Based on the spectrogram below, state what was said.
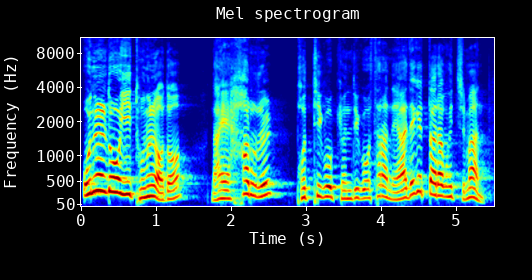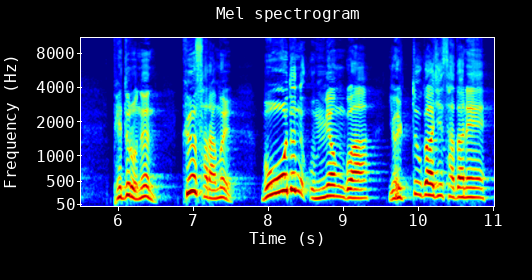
오늘도 이 돈을 얻어 나의 하루를 버티고 견디고 살아내야 되겠다라고 했지만 베드로는 그 사람을 모든 운명과 열두 가지 사단의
